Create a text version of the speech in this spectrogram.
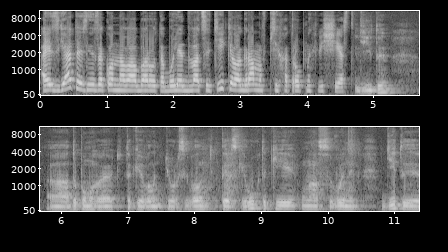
а изъято из незаконного оборота более 20 килограммов психотропных веществ. Діти а, допомагають, такий волонтерський, волонтерський рух такий у нас виник. Діти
